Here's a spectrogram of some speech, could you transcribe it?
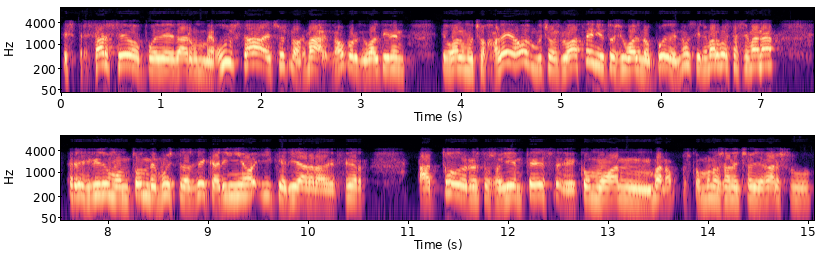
expresarse o puede dar un me gusta, eso es normal, ¿no? Porque igual tienen igual mucho jaleo, muchos lo hacen y otros igual no pueden, ¿no? Sin embargo, esta semana he recibido un montón de muestras de cariño y quería agradecer a todos nuestros oyentes eh, cómo han, bueno, pues cómo nos han hecho llegar su,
